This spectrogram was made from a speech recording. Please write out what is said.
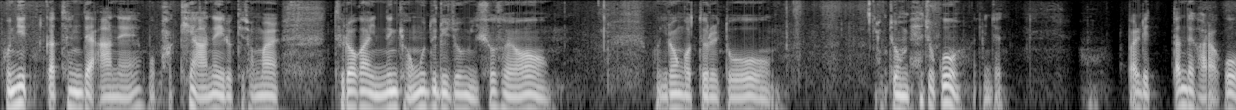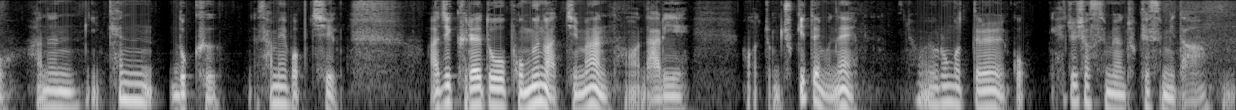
보닛 같은데 안에 뭐 바퀴 안에 이렇게 정말 들어가 있는 경우들이 좀 있어서요. 뭐 이런 것들을 또 좀 해주고 이제 빨리 딴 데 가라고 하는 이 캔 노크 3회 법칙 아직 그래도 봄은 왔지만 어, 날이 어, 좀 춥기 때문에 이런 것들 꼭 해주셨으면 좋겠습니다. 음.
